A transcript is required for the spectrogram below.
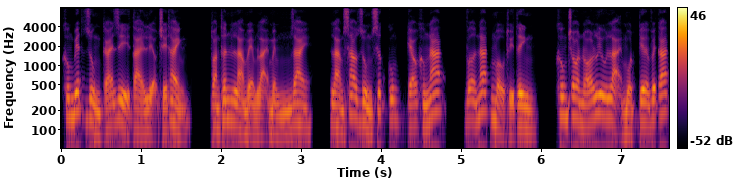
không biết dùng cái gì tài liệu chế thành toàn thân là mềm lại mềm dai, làm sao dùng sức cũng kéo không nát, vỡ nát màu thủy tinh, không cho nó lưu lại một tia vết cắt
